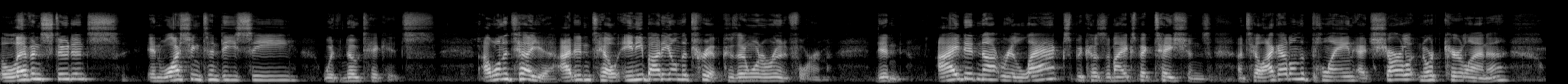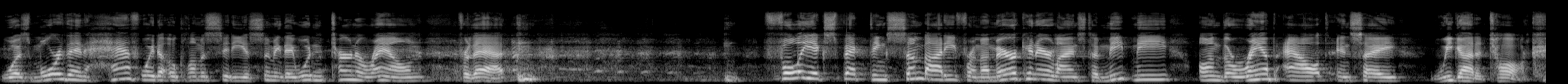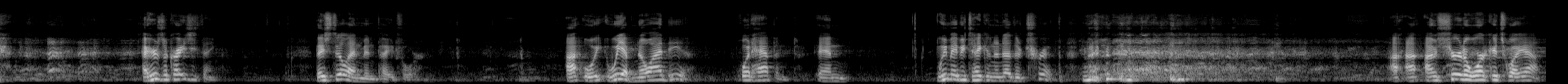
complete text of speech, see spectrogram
11 students in Washington, D.C., with no tickets. I want to tell you, I didn't tell anybody on the trip because I don't want to ruin it for them. Didn't. I did not relax because of my expectations until I got on the plane at Charlotte, North Carolina, was more than halfway to Oklahoma City, assuming they wouldn't turn around for that. Fully expecting somebody from American Airlines to meet me on the ramp out and say, We got to talk. now, here's the crazy thing they still hadn't been paid for. I, we, we have no idea what happened. And we may be taking another trip. I, am sure it'll work its way out.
